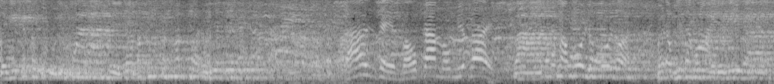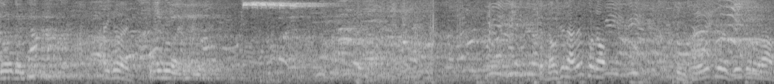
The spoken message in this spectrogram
đề nghị các cầu thủ đứng xa ra để cho bác sĩ chăm sóc vận động viên. Đã chảy máu cam máu miệng đây. Và bác sĩ vào môi môi rồi. vận động viên ra ngoài đề nghị là đội đồng tháp hai người. Hai người. Trận đấu diễn ra rất sôi động. Tỷ số chưa được ghi cho đội nào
